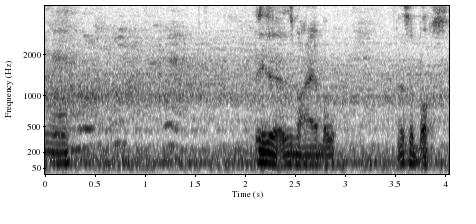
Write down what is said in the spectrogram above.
you know, is it as viable as a bus?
